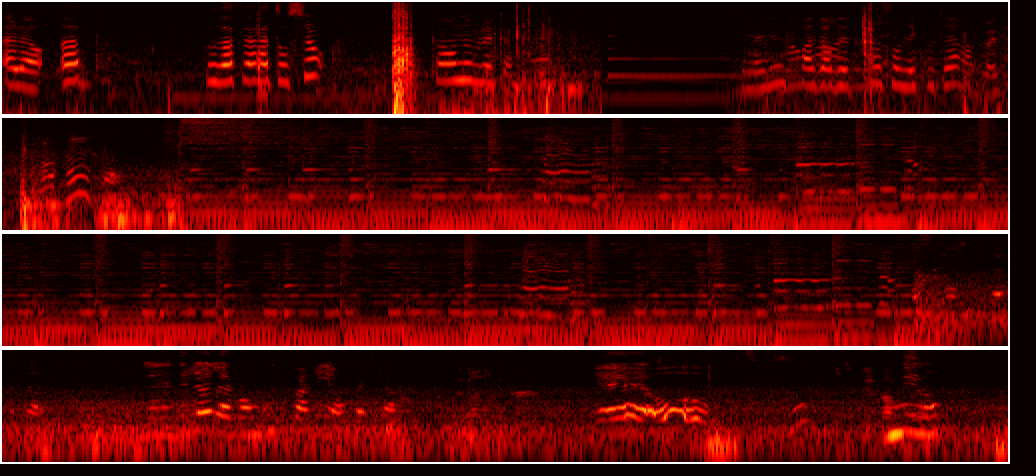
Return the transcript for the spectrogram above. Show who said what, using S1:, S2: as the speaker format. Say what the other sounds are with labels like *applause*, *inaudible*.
S1: Alors hop, faudra faire attention quand on ouvre le coffre. T'imagines 3 heures de train sans écouteurs après
S2: Ah, c'est bon, c'est bien, ça tape. Tu me donnais déjà l'avant-goût de Paris en fait là? Yeah, oh, c'est fou. Mais non,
